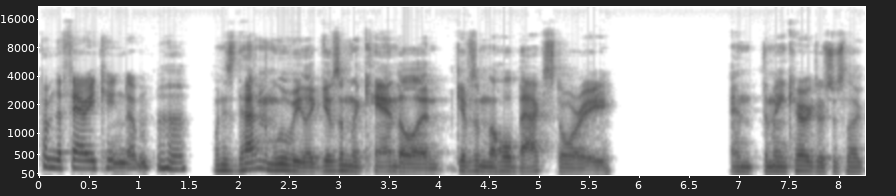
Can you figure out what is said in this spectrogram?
from the fairy kingdom. Uh-huh. when his dad in the movie like gives him the candle and gives him the whole backstory, and the main character is just like,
